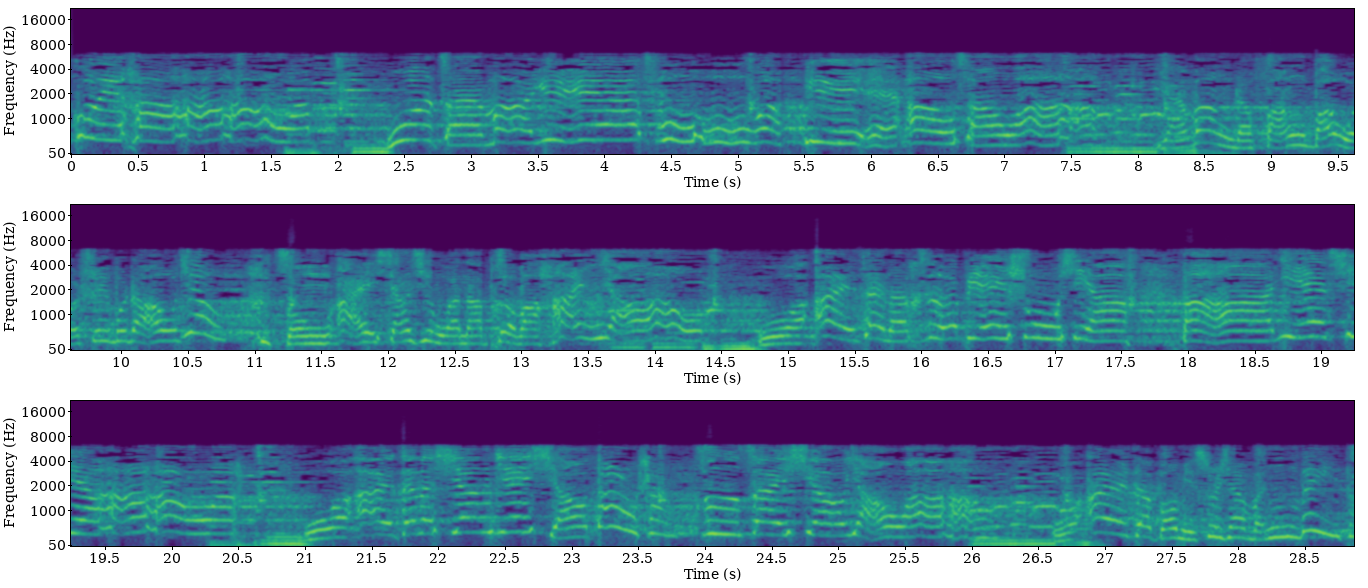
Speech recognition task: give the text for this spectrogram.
贵好啊，我怎么越富越懊丧啊？眼望着房宝我睡不着觉，总爱想起我那破瓦寒窑。我爱在那河边树下打野桥啊，我爱乡间小道上自在逍遥啊，我爱在苞米树下闻味道，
